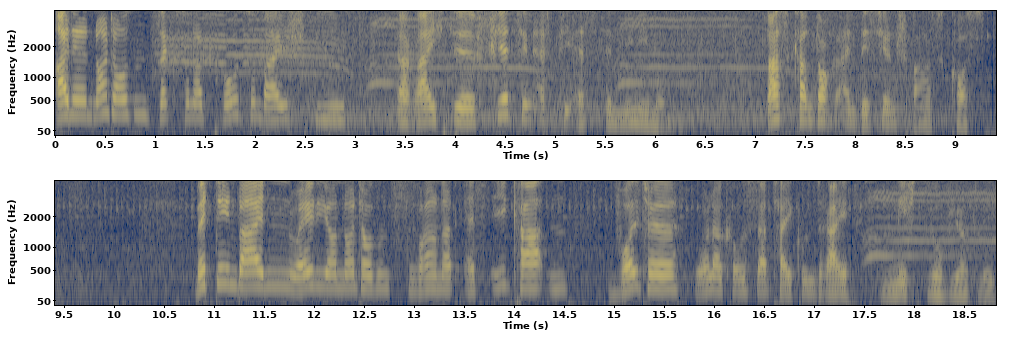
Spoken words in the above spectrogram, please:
Eine 9600 Pro zum Beispiel erreichte 14 FPS im Minimum. Das kann doch ein bisschen Spaß kosten. Mit den beiden Radeon 9200 SE Karten wollte Rollercoaster Tycoon 3 nicht so wirklich.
